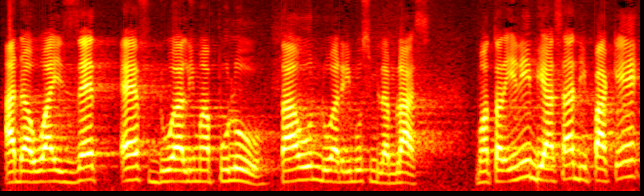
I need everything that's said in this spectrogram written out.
ada YZF 250 tahun 2019. Motor ini biasa dipakai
